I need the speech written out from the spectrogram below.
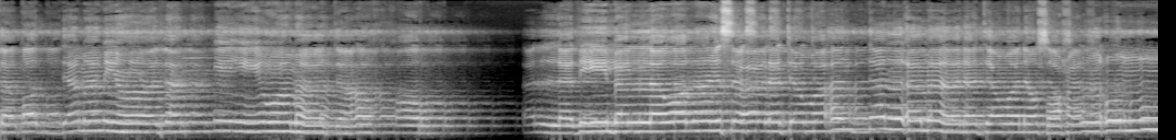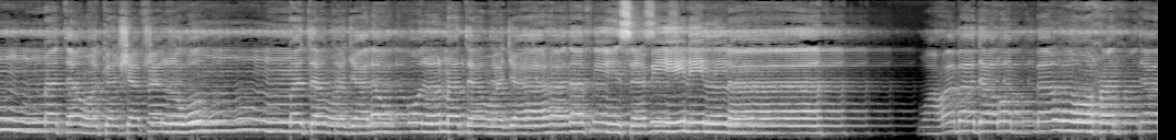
تقدم من ذنبه وما تأخر. الذي بلغ الرسالة وأدى الأمانة ونصح الأمة وكشف الغمة وجلى الظلمة وجاهد في سبيل الله. حتى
